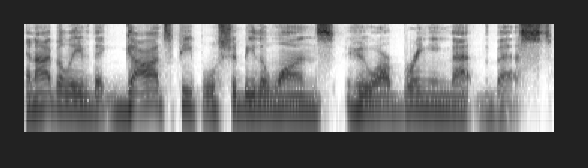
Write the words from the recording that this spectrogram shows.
And I believe that God's people should be the ones who are bringing that the best.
